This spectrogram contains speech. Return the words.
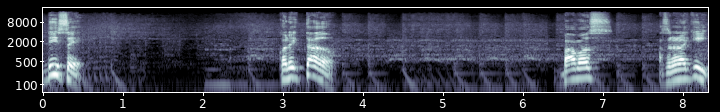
Dice conectado. Vamos a cerrar aquí.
